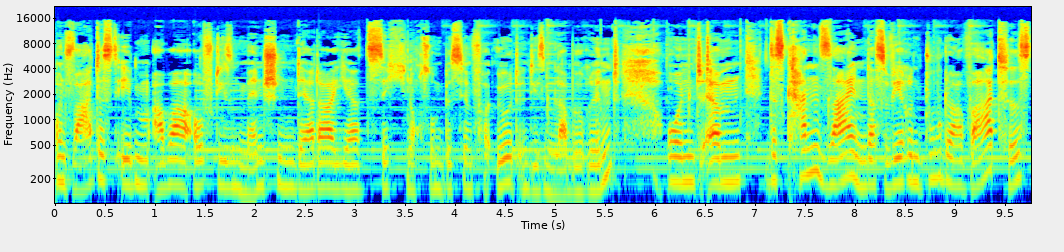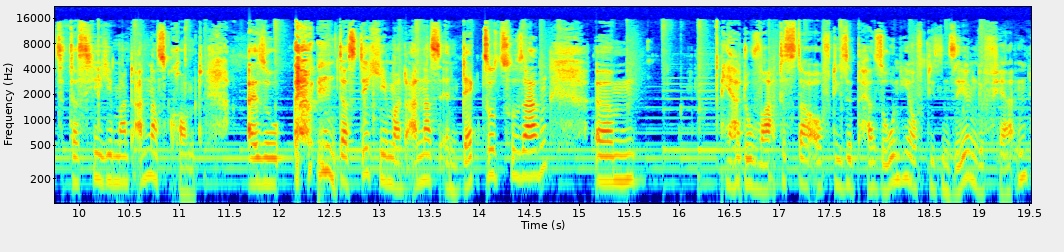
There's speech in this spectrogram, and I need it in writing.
und wartest eben aber auf diesen Menschen, der da da jetzt sich noch so ein bisschen verirrt in diesem Labyrinth. Und ähm, das kann sein, dass während du da wartest, dass hier jemand anders kommt. Also, dass dich jemand anders entdeckt sozusagen. Ähm, ja, du wartest da auf diese Person hier, auf diesen Seelengefährten.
